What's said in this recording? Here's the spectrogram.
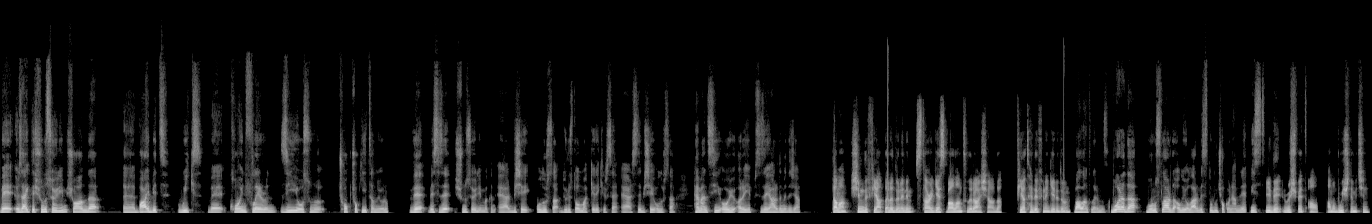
Ve özellikle şunu söyleyeyim. Şu anda e, Bybit, Wix ve Coinflare'ın CEO'sunu çok çok iyi tanıyorum. Ve ve size şunu söyleyeyim bakın eğer bir şey olursa, dürüst olmak gerekirse, eğer size bir şey olursa hemen CEO'yu arayıp size yardım edeceğim. tamam şimdi fiyatlara dönelim. Starguest bağlantıları aşağıda. Fiyat hedefine geri dön. Bağlantılarımız. Bu arada bonuslar da alıyorlar ve size bu çok önemli. Biz Bir de rüşvet al. Ama bu işlem için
